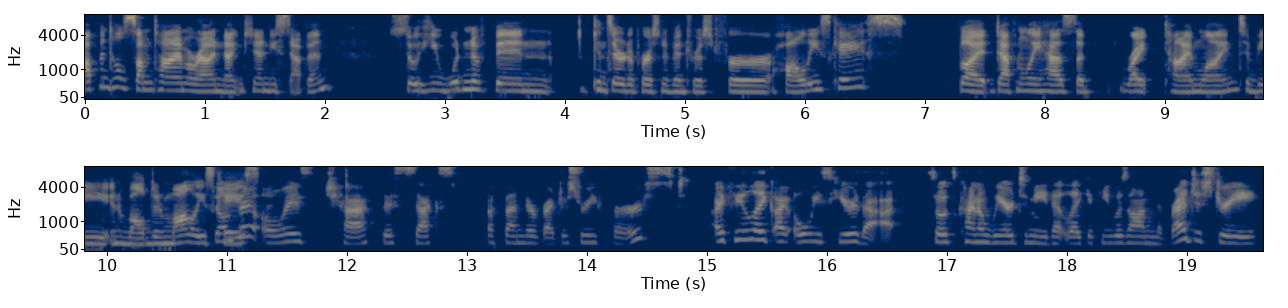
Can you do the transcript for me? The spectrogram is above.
up until sometime around 1997. So he wouldn't have been considered a person of interest for Holly's case, but definitely has the right timeline to be involved in Molly's Don't case. they always check this sex offender registry first? I feel like I always hear that. So it's kind of weird to me that like if he was on the registry,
